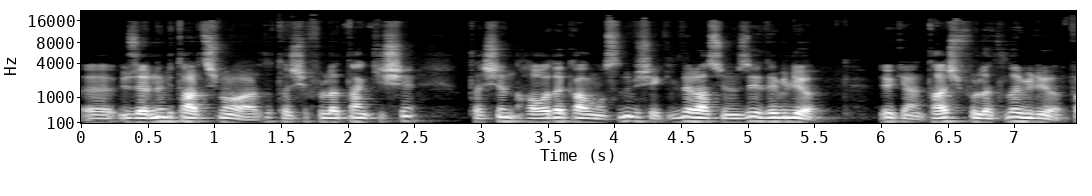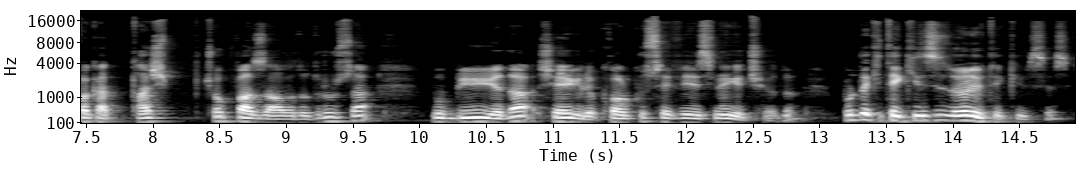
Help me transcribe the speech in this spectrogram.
e, üzerine bir tartışma vardı. Taşı fırlatan kişi taşın havada kalmasını bir şekilde rasyonize edebiliyor. Diyor ki yani taş fırlatılabiliyor. Fakat taş çok fazla havada durursa bu büyü ya da şeye geliyor korku seviyesine geçiyordu. Buradaki tekinsiz öyle bir tekinsiz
